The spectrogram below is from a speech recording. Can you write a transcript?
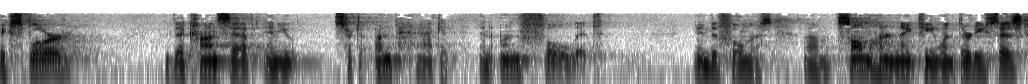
explore the concept and you start to unpack it and unfold it into fullness. Um, Psalm 119, 130 says,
